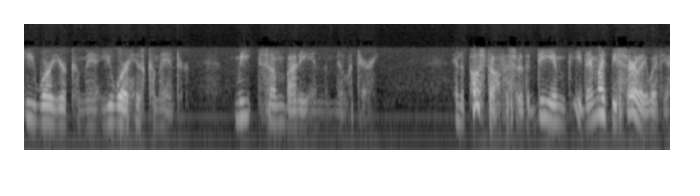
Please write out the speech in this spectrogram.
he were your command, you were his commander, meet somebody in the military. In the post office or the DMV, they might be surly with you.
